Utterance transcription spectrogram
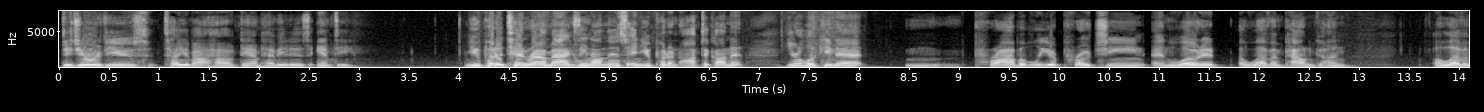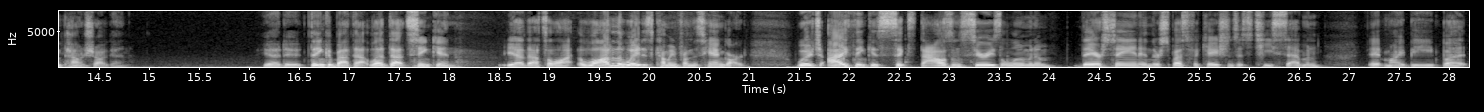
Did your reviews tell you about how damn heavy it is? Empty. You put a 10 round magazine on this and you put an optic on it, you're looking at mm, probably approaching and loaded 11 pound gun, 11 pound shotgun. Yeah, dude. Think about that. Let that sink in. Yeah, that's a lot. A lot of the weight is coming from this handguard which I think is 6000 series aluminum. They're saying in their specifications it's T7. It might be, but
